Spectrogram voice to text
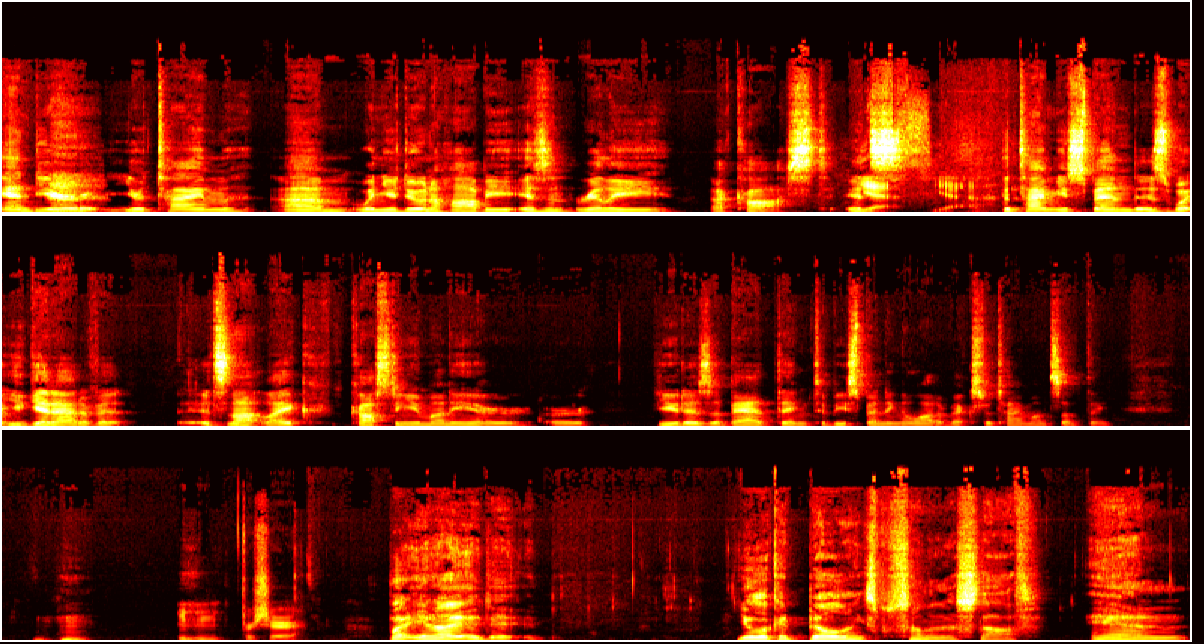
And your your time um, when you're doing a hobby isn't really a cost. It's yes, yeah. The time you spend is what you get out of it. It's not like costing you money or or viewed as a bad thing to be spending a lot of extra time on something. Mm-hmm. Mm-hmm, for sure. But you know, it, it, you look at building some of this stuff, and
